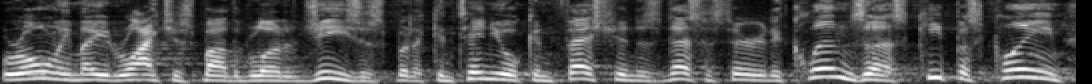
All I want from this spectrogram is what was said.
we're only made righteous by the blood of Jesus, but a continual confession is necessary to cleanse us, keep us clean,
